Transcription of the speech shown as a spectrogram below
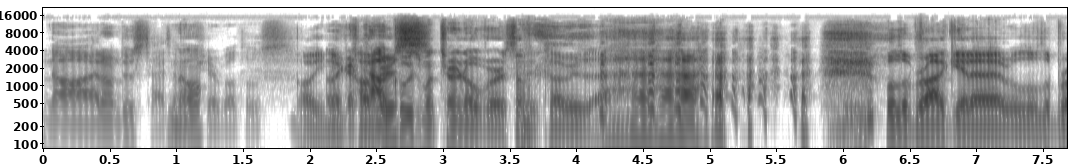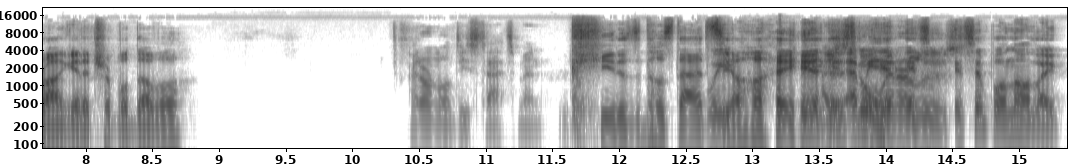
No, I don't do stats. I No? don't care about those. Oh, you like mean a Kyle? Kuzma turnover or something? covers. will LeBron get a Will LeBron get a triple double? I don't know these stats, man. he doesn't know stats, Wait. yo. I just go win or it's, lose. It's simple. No, like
